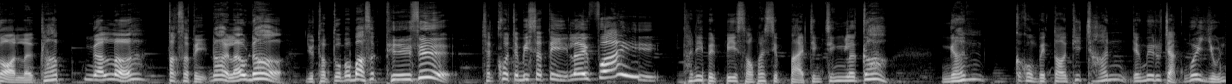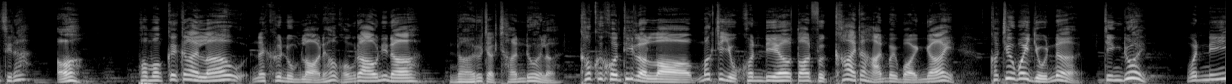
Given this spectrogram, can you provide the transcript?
ก่อนเหรอครับ งั้นเหรอ ตั้งสติได้แล้วนะหยุดทำตัวบ้าๆสักทีสิ ฉันโคตรจะมีสติเลยไฟ ถ้านี่เป็นปี 2018 จริง ๆ แล้วก็ งั้นก็คงเป็นตอนที่ฉันยังไม่รู้จักเว่ยหยุนสินะ อ๋อ พอมองใกล้ๆแล้วนายคือหนุ่มหล่อในห้องของเรานี่นะนายรู้จักฉันด้วยเหรอ เขาคือคนที่หล่อๆ มักจะอยู่คนเดียวตอนฝึกค่ายทหารบ่อยๆไง เขาชื่อว่าหยุนน่ะ จริงด้วย วันนี้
